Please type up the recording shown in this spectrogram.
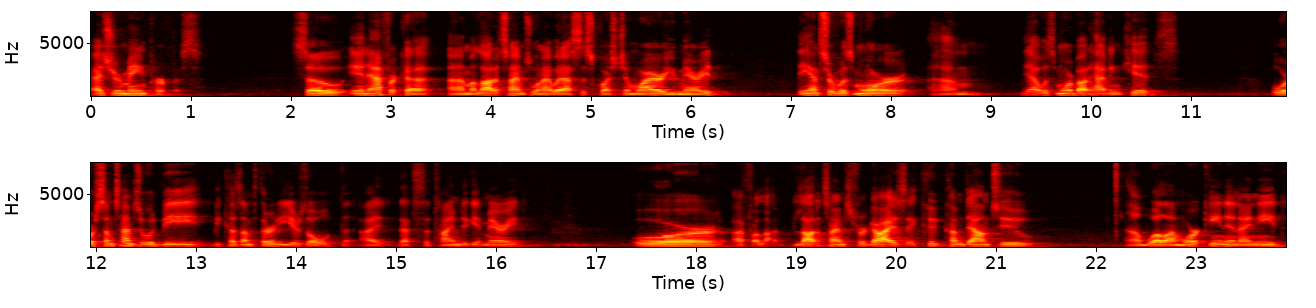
as your main purpose. So in Africa, um, a lot of times when I would ask this question, why are you married? The answer was more, um, yeah, it was more about having kids Or sometimes it would be because I'm 30 years old, I, that's the time to get married. Or uh, a, lot, a, lot, of times for guys, it could come down to, um, well, I'm working and I need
